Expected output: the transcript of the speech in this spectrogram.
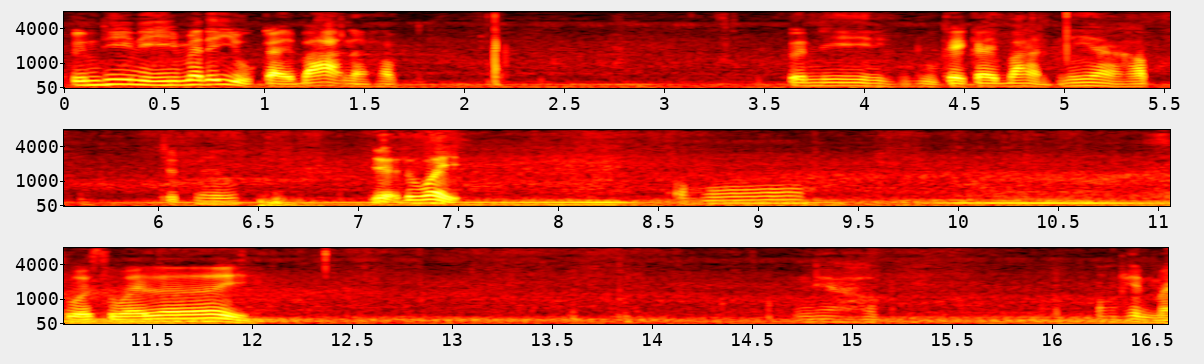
พื้นที่นี้ไม่ได้อยู่ไกลบ้านนะครับพื้นที่อยู่ใกล้ๆบ้านเนี่ยครับ จุดนึงเยอะด้วย โอ้โห สวยๆเลย เนี่ยครับ มองเห็นไหม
